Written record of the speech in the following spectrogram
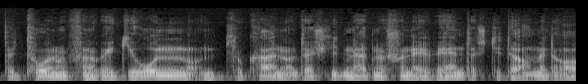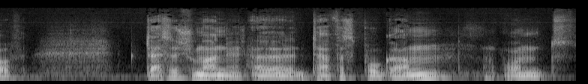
Betonung von Regionen und lokalen Unterschieden hatten wir schon erwähnt, das steht da auch mit drauf. Das ist schon mal ein äh, toughes Programm und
